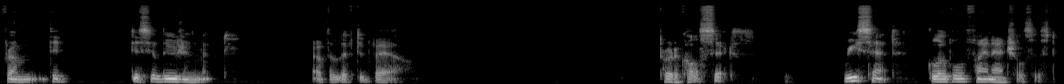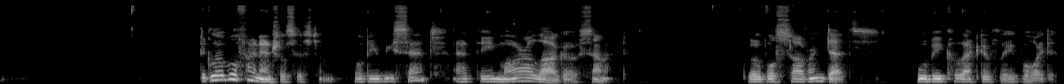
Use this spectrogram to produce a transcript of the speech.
from the disillusionment of the lifted veil. Protocol 6 Reset Global Financial System. The global financial system will be reset at the Mar a Lago summit. Global sovereign debts will be collectively voided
